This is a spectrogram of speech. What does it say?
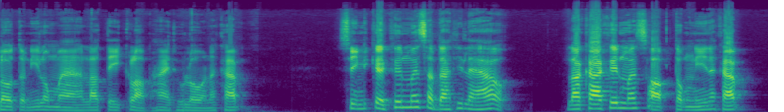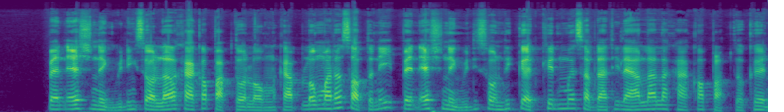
low ตัวนี้ลงมา เราตีกรอบ high to low นะครับ สิ่งที่เกิดขึ้นเมื่อสัปดาห์ที่แล้ว ราคาขึ้นมาสอบตรงนี้นะครับ เป็น H1 winning zone แล้วราคาก็ปรับตัวลงนะครับ ลงมาทดสอบตัวนี้เป็น H1 winning zone ที่เกิดขึ้นเมื่อสัปดาห์ที่แล้ว แล้วราคาก็ปรับตัวขึ้น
